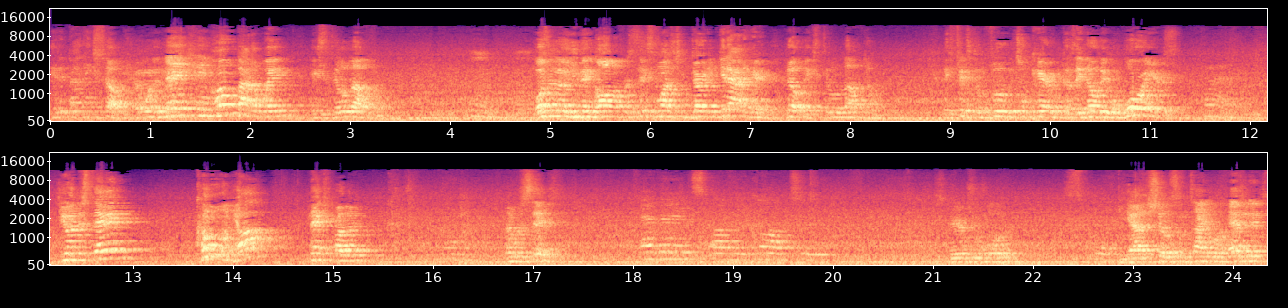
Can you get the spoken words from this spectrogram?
did it by themselves. And when the man came home, by the way, they still loved him. Mm-hmm. Wasn't no, you've been gone for six months, you dirty, get out of here. No, they still loved him. They fixed him food, took care of him because they know they were warriors. Do you understand? Come on, y'all. Next, brother. Number six, Evidence of the call to spiritual order. split. You got to show some type of evidence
